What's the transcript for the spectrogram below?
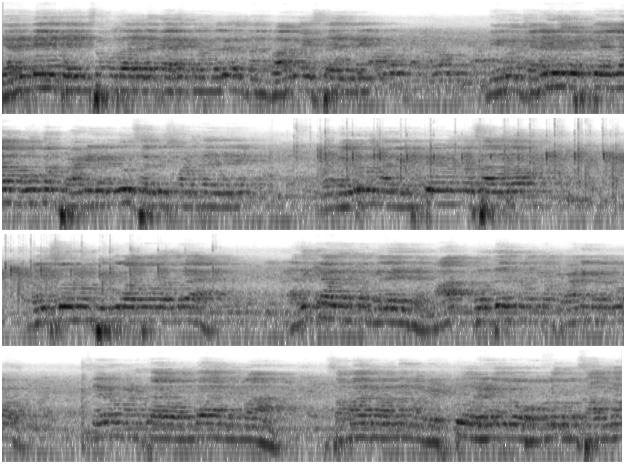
ಎರಡನೇ ಜೈನ್ ಸಮುದಾಯದ ಕಾರ್ಯಕ್ರಮದಲ್ಲಿ ನಾನು ಭಾಗವಹಿಸ್ತಾ ಇದ್ದೀನಿ. ನೀವು ಜನಗಳಿಗಷ್ಟೇ ಅಲ್ಲ, ಮೂಕ ಪ್ರಾಣಿಗಳಿಗೂ ಸರ್ವಿಸ್ ಮಾಡ್ತಾ ಇದ್ದೀನಿ. ನಮ್ಮೆಲ್ಲರಿಗೂ ನಾನು ಎಷ್ಟು ಹೇಳೋದು ಸಾಲದು? ಮೈಸೂರು ಬಿಗಿರೋದು ಅಂದ್ರೆ ಅದಕ್ಕೆ ಆದಂತ ಬೆಲೆ ಇದೆ. ಮಾತು ಬರದೇ ಪ್ರಾಣಿಗಳಿಗೂ ಸೇವೆ ಮಾಡ್ತಾ ಇರುವಂತ ನಿಮ್ಮ ಸಮಾಜವನ್ನು ನಾವು ಎಷ್ಟು ಹೇಳಿದ್ರು ಹೊಗಳಿದ್ರು ಸಾಲದು.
